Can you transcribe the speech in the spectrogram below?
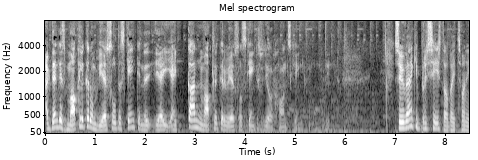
ek dink is makliker om weefsel te skenk en jy jy kan makliker weefsel skenk as wat jy orgaan skenk. So hoe werk die proses daar by Tshwane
